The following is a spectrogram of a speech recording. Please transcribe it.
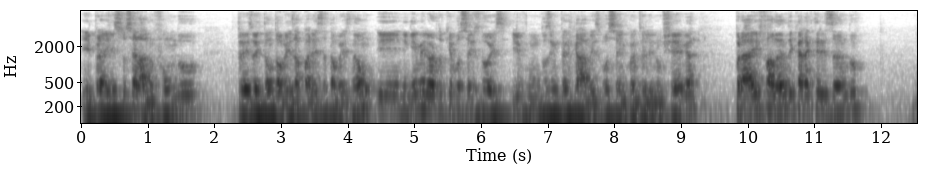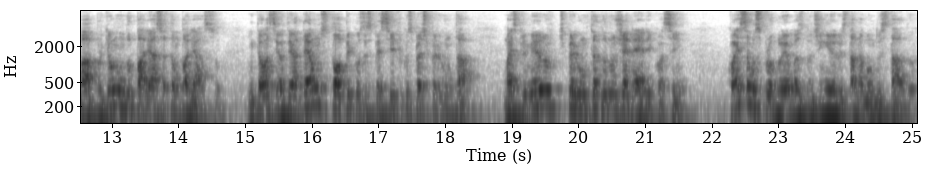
E para isso, sei lá, no fundo, 38 talvez apareça, talvez não, e ninguém melhor do que vocês dois e um dos intancáveis, você enquanto ele não chega, para ir falando e caracterizando, bah, por que o mundo palhaço é tão palhaço? Então, assim, eu tenho até uns tópicos específicos para te perguntar. Mas primeiro, te perguntando no genérico, assim, quais são os problemas do dinheiro estar na mão do Estado,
